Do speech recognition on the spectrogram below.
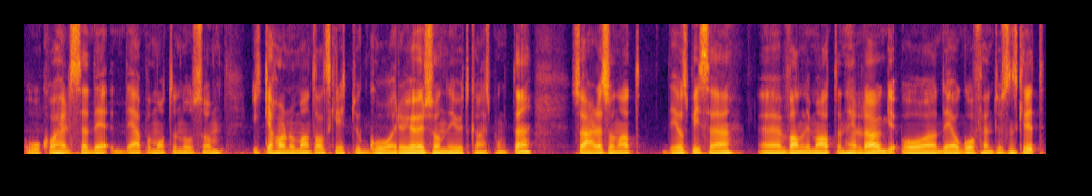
OK helse, det, det er på en måte noe som ikke har noe med antall skritt du går og gjør, sånn i utgangspunktet, så er det sånn at det å spise eh, vanlig mat en hel dag og det å gå 5000 skritt,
